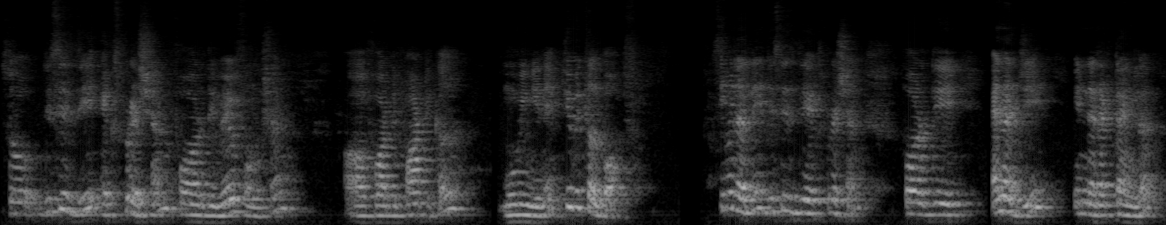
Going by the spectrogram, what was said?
so this is the expression for the wave function uh, for the particle moving in a cubical box. Similarly, this is the expression for the energy in a rectangular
